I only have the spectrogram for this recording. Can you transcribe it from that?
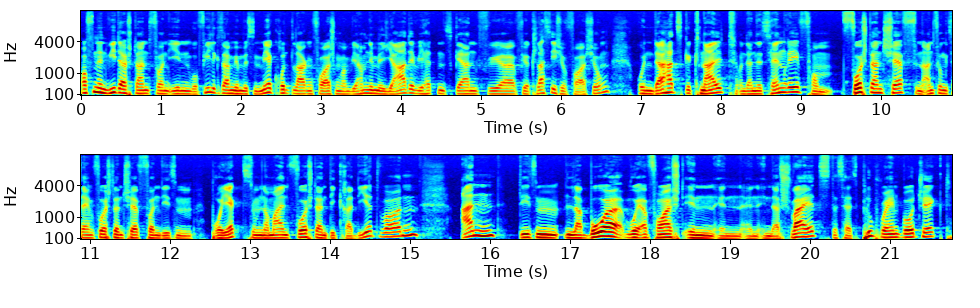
offenen Widerstand von ihnen, wo viele gesagt haben, wir müssen mehr Grundlagenforschung machen. Wir haben eine Milliarde, wir hätten es gern für, für klassische Forschung. Und da hat es geknallt. Und dann ist Henry vom Vorstandschef, in Anführungszeichen Vorstandschef von diesem Projekt zum normalen Vorstand degradiert worden, an diesem Labor, wo er forscht in, in, in, in der Schweiz, das heißt Blue Brain Project,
